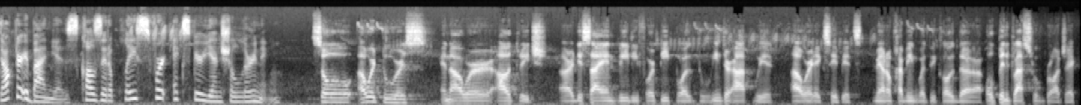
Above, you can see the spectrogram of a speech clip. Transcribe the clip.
Dr. Ibanez calls it a place for experiential learning. So, our tours and our outreach are designed really for people to interact with our exhibits. Meron kaming what we call the Open Classroom Project.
